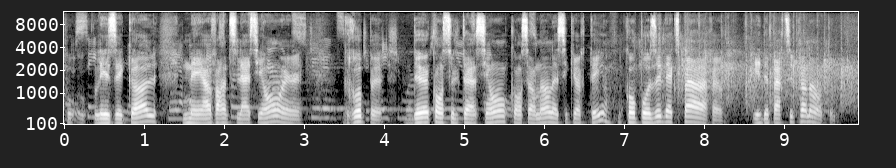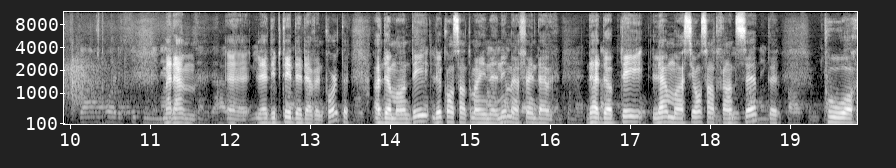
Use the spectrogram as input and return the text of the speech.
pour les écoles, une meilleure ventilation, un groupe de consultation concernant la sécurité composé d'experts et de parties prenantes. Madame euh, la députée de Davenport a demandé le consentement unanime afin d'adopter la motion 137 pour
